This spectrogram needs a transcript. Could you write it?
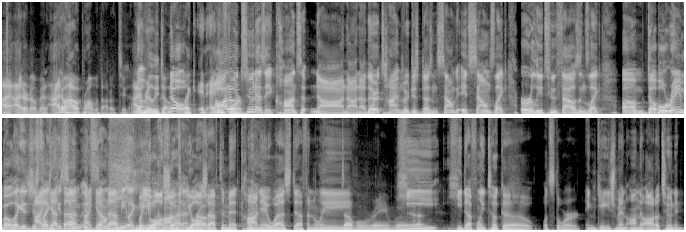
I, I don't know, man. I don't have a problem with auto tune. I really don't. No, like in any auto tune as a concept, nah, nah, nah. There are times where it just doesn't sound good. It sounds like early two thousands, like um, Double Rainbow. Like it's just I like get some. that. It I get sounds that. me- like but you meme also ha- you bro. also have to admit Kanye West definitely Double rainbow. he he definitely took a what's the word engagement on the auto tune and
